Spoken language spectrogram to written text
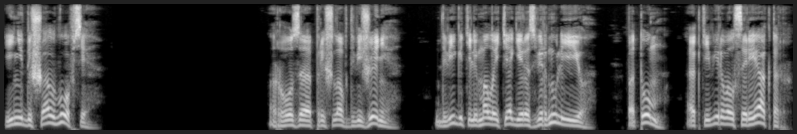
и не дышал вовсе. Роза пришла в движение. Двигатели малой тяги развернули ее. Потом активировался реактор.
